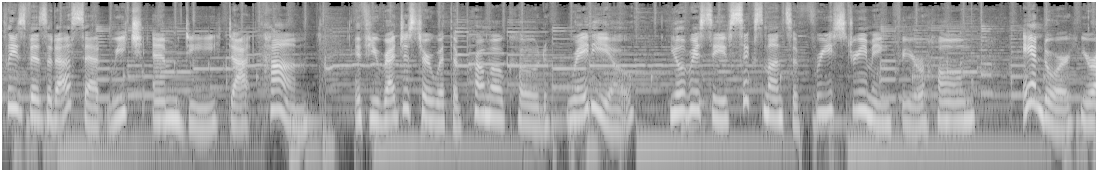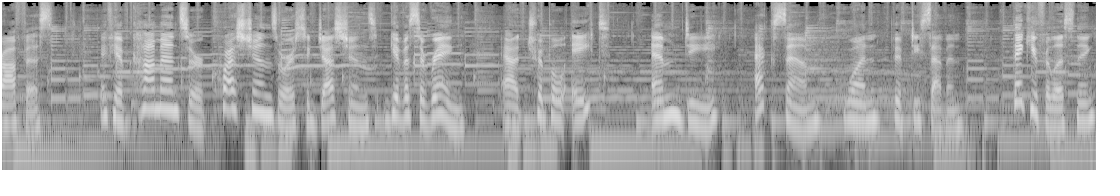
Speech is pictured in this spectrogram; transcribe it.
please visit us at ReachMD.com. If you register with the promo code RADIO, you'll receive six months of free streaming for your home and or your office. If you have comments or questions or suggestions, give us a ring at 888 MD XM 157. Thank you for listening.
